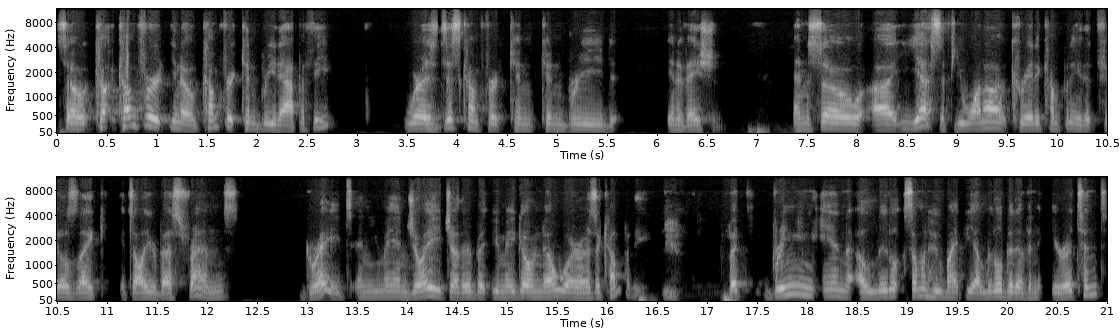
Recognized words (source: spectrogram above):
So co- comfort, you know, comfort can breed apathy, whereas discomfort can can breed innovation. And so, uh, yes, if you want to create a company that feels like it's all your best friends, great. And you may enjoy each other, but you may go nowhere as a company. Yeah. But bringing in a little, someone who might be a little bit of an irritant,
